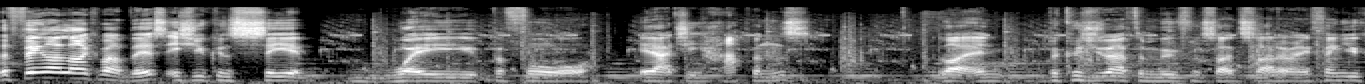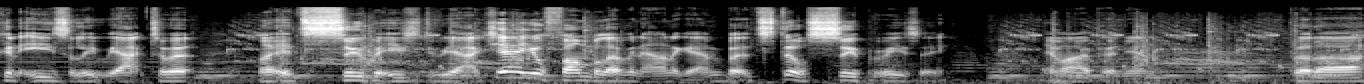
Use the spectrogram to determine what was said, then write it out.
The thing I like about this is you can see it way before it actually happens. Like, and because you don't have to move from side to side or anything, you can easily react to it. Like, it's super easy to react. Yeah, you'll fumble every now and again, but it's still super easy, in my opinion. But, uh,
